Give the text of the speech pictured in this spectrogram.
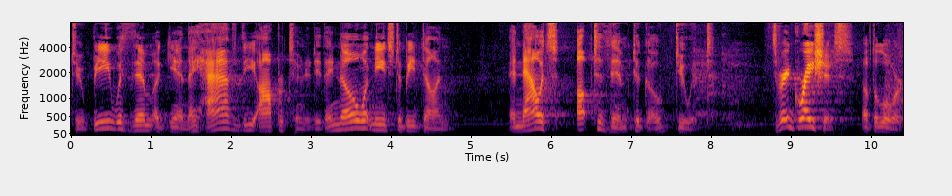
to be with them again. They have the opportunity, they know what needs to be done, and now it's up to them to go do it. It's very gracious of the Lord.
